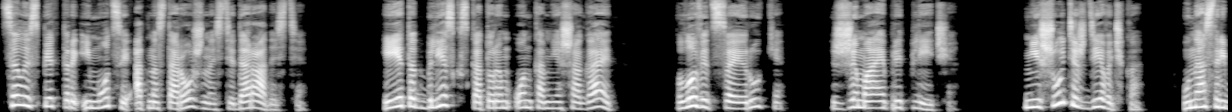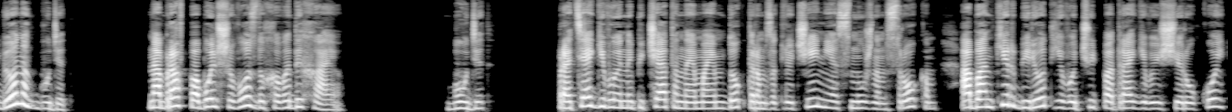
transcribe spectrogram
целый спектр эмоций от настороженности до радости. И этот блеск, с которым он ко мне шагает, ловит свои руки, сжимая предплечье. «Не шутишь, девочка? У нас ребенок будет?» Набрав побольше воздуха, выдыхаю. «Будет». Протягиваю напечатанное моим доктором заключение с нужным сроком, а банкир берет его чуть подрагивающей рукой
